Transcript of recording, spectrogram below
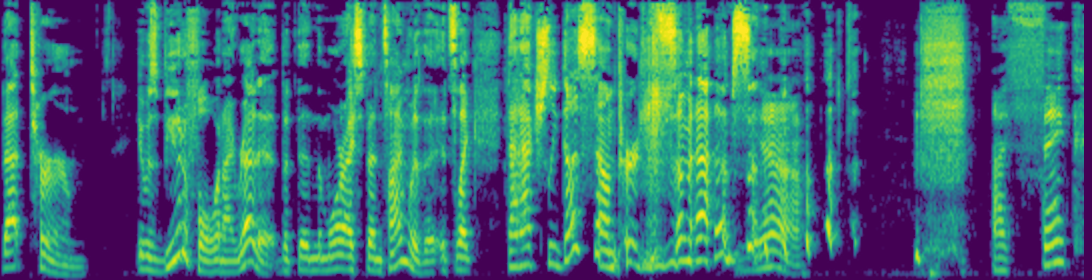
that term. It was beautiful when I read it, but then the more I spend time with it, it's like, that actually does sound burdensome, Adams. Yeah. I think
